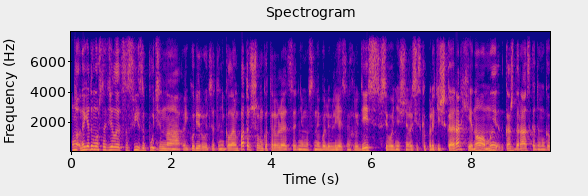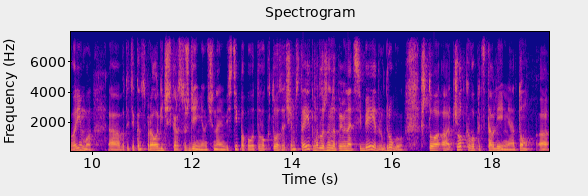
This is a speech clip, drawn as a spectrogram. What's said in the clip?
Ну, я думаю, что делается с визы Путина и курируется это Николаем Патрушевым, который является одним из наиболее влиятельных людей в сегодняшней российской политической иерархии. Но мы каждый раз, когда мы говорим, э, вот эти конспирологические рассуждения начинаем вести по поводу того, кто зачем стоит, мы должны напоминать себе и друг другу, что э, четкого представления о том, э,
